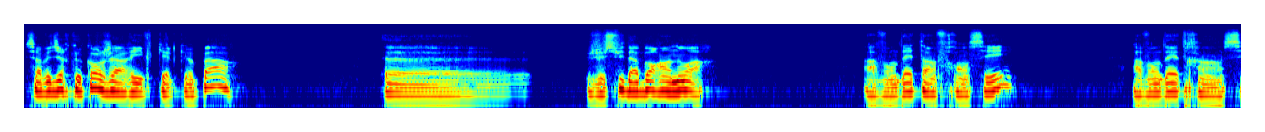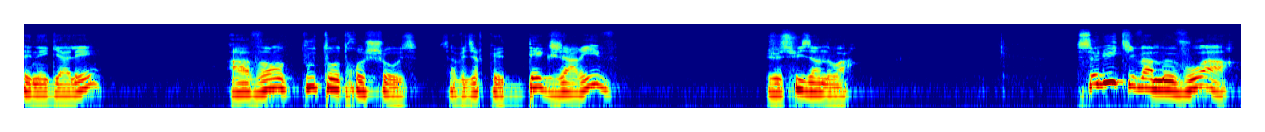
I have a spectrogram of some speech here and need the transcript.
Ça veut dire que quand j'arrive quelque part, euh, je suis d'abord un noir. Avant d'être un Français, avant d'être un Sénégalais, avant toute autre chose. Ça veut dire que dès que j'arrive, je suis un noir. Celui qui va me voir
